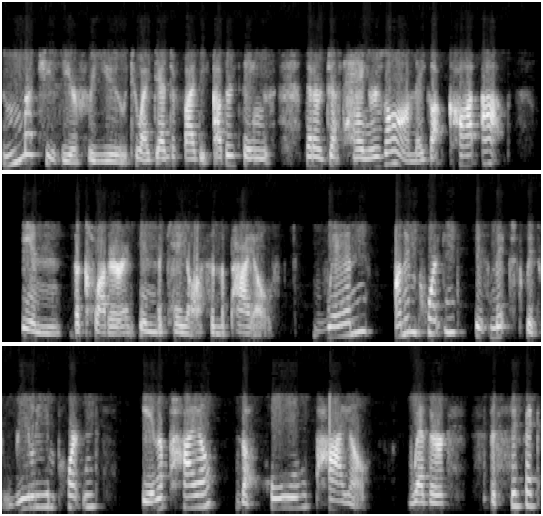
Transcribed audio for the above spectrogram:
much easier for you to identify the other things that are just hangers on. They got caught up in the clutter and in the chaos and the piles. When unimportant is mixed with really important in a pile, the whole pile, whether specific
